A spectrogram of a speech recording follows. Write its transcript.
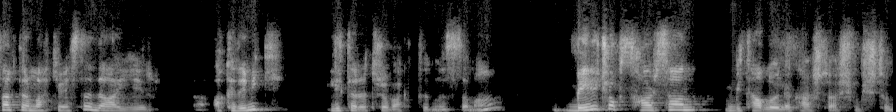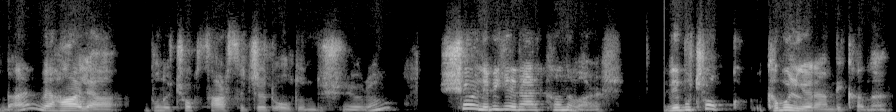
Hakları Mahkemesi'ne dair akademik literatüre baktığınız zaman beni çok sarsan bir tabloyla karşılaşmıştım ben ve hala bunu çok sarsıcı olduğunu düşünüyorum. Şöyle bir genel kanı var ve bu çok kabul gören bir kanı.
